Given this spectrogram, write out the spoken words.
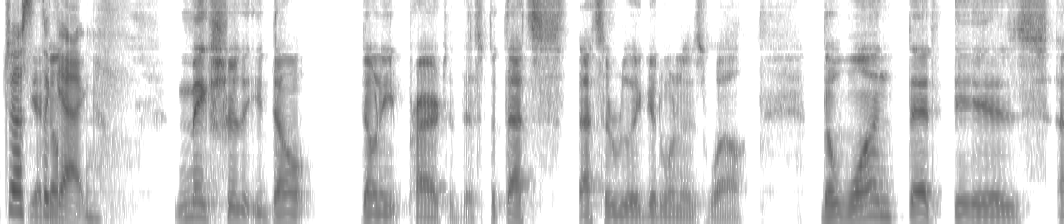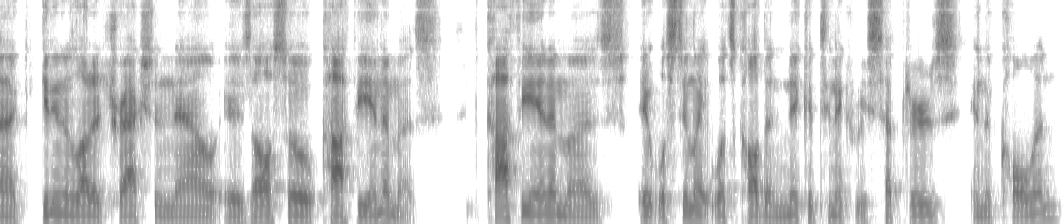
just yeah, the gag. Make sure that you don't don't eat prior to this, but that's that's a really good one as well. The one that is uh, getting a lot of traction now is also coffee enemas. Coffee enemas, it will stimulate what's called the nicotinic receptors in the colon,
